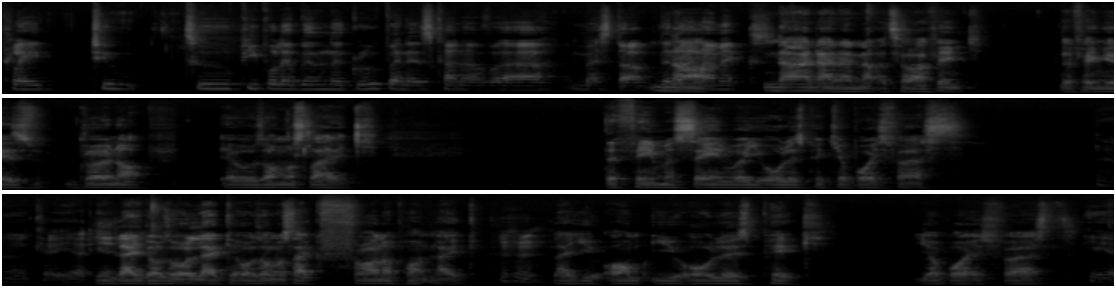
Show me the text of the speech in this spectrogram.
played two two people within the group and it's kind of uh, messed up the Nah, dynamics? No, no, no, not at all. I think the thing is, growing up, it was almost like the famous saying where you always pick your boys first. Okay, yeah. Yeah. like there was all like it was almost like frowned upon, like Mhm, like you um you always pick your boys first. yeah.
